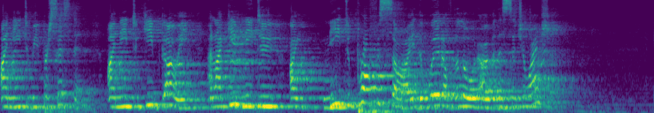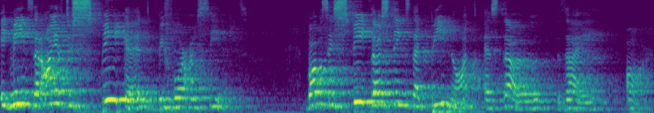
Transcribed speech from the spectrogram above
I need to be persistent. I need to keep going, and I keep need to I need to prophesy the word of the Lord over the situation. It means that I have to speak it before I see it. Bible says, "Speak those things that be not as though they are."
